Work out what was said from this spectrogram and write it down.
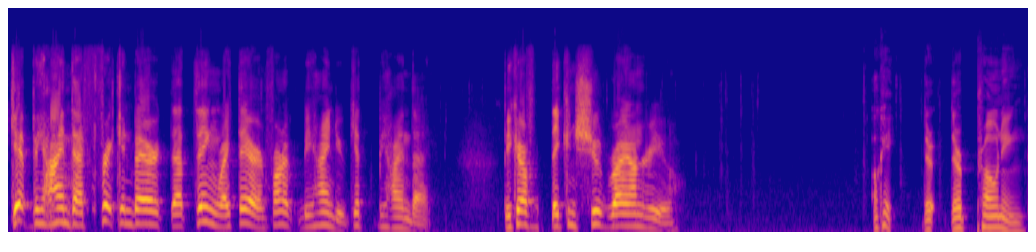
Get behind that freaking barrack, that thing right there in front of, behind you. Get behind that. Be careful. They can shoot right under you. Okay, they're they're proning.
